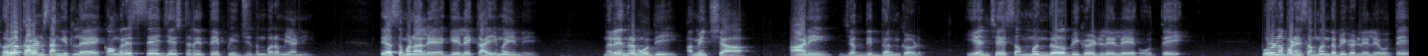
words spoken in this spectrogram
खरं कारण सांगितलंय काँग्रेसचे ज्येष्ठ नेते पी. चिदंबरम यांनी. ते असं म्हणाले गेले काही महिने नरेंद्र मोदी अमित शहा आणि जगदीप धनकड यांचे संबंध बिघडलेले होते. पूर्णपणे संबंध बिघडलेले होते.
